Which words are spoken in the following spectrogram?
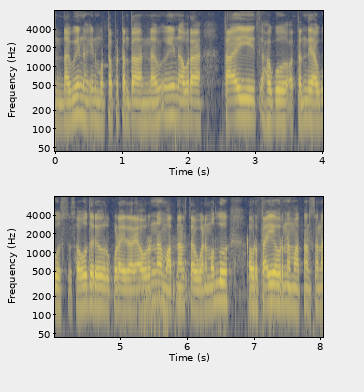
ನವೀನ್ ಏನು ಮೃತಪಟ್ಟಂಥ ನವೀನ್ ಅವರ ತಾಯಿ ಹಾಗೂ ತಂದೆ ಹಾಗೂ ಸಹೋದರಿಯವರು ಕೂಡ ಇದ್ದಾರೆ. ಅವರನ್ನು ಮಾತನಾಡ್ತಾ ಹೋಗೋಣ. ಮೊದಲು ಅವ್ರ ತಾಯಿಯವ್ರನ್ನ ಮಾತನಾಡ್ಸೋಣ.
